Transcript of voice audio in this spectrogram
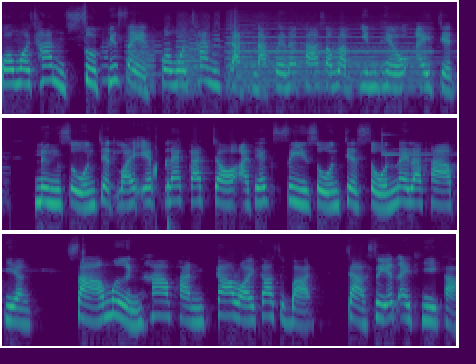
โปรโมชั่นสุดพิเศษ โปรโมชั่นจัดหนักเลยนะคะสำหรับ Intel i7 10700F และการ์ดจอ RTX 4070 ในราคาเพียง 35,990 บาท จาก CSIT ค่ะ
